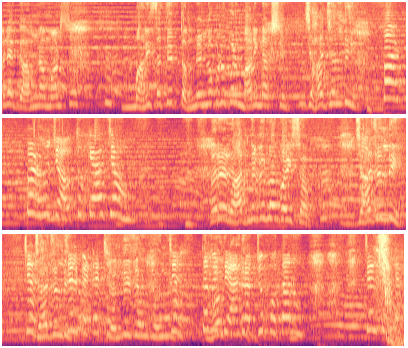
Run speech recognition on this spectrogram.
અને ગામના માણસો મારી સાથે તમને લોકોને પણ મારી નાખશે. જા જલ્દી. પણ પણ હું જાઉં તો ક્યાં જાઉં? અરે રાજનગરમાં ભાઈ સાહેબ જા જલ્દી. જા જલ્દી. ચલ બેટા ચલ. જલ્દી જા જલ્દી. તમે ધ્યાન રાખજો પોતાનું. ચલ બેટા.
